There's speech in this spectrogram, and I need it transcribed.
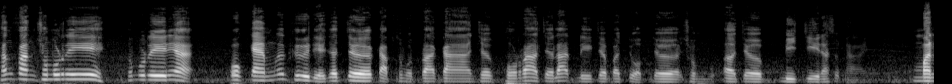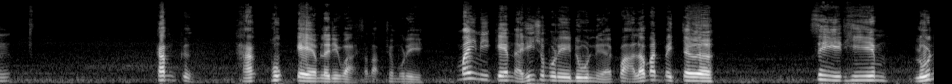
ทั้งฝั่งชลบุรีชลบุรีเนี่ยโปรแกรมก็คือเดี๋ยวจะเจอกับสมุทรปราการเจอโคราชเจอราชบุรีเจอประจวบเจอชมเออเจอบีจีนะสุดท้าย มันก้ากึ่งทั้งทุกเกมเลยดีกว่าสำหรับชลบุรี ไม่มีเกมไหนที่ชลบุรีดูเหนือกว่า แล้วมันไปเจอสี่ทีมลุ้น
